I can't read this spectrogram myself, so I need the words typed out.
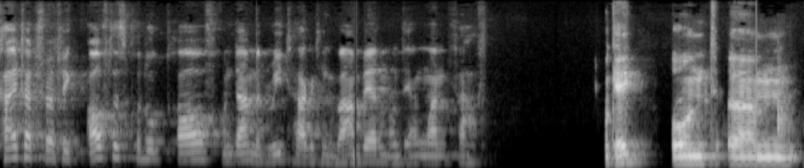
kalter Traffic auf das Produkt drauf und dann mit Retargeting warm werden und irgendwann verhaften. Okay, und ähm,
